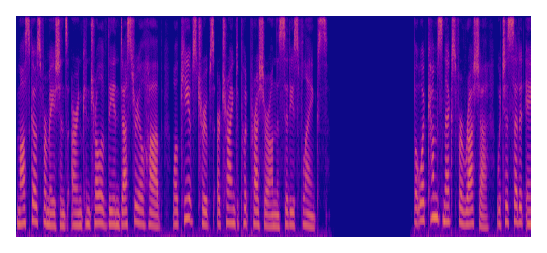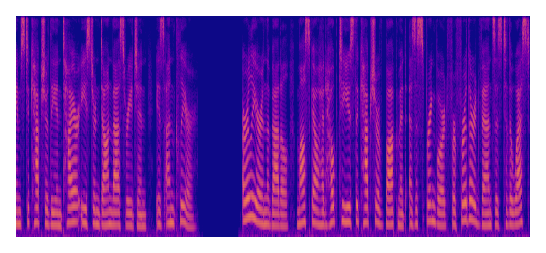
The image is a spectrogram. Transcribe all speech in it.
Moscow's formations are in control of the industrial hub, while Kiev's troops are trying to put pressure on the city's flanks. But what comes next for Russia, which has said it aims to capture the entire eastern Donbass region, is unclear. Earlier in the battle, Moscow had hoped to use the capture of Bakhmut as a springboard for further advances to the west,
